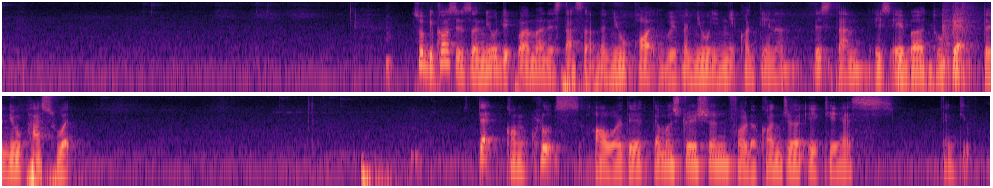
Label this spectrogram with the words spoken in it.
So because it's a new deployment, it starts up the new pod with a new init container. This time, it's able to get the new password that concludes our de demonstration for the Conjur AKS. Thank you.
